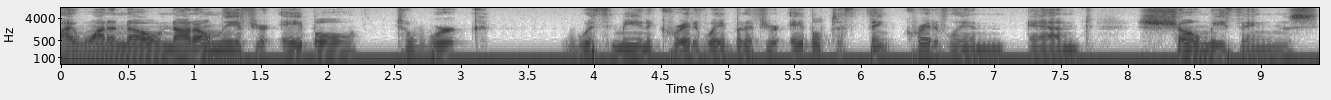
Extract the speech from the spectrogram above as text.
I want to know not only if you're able to work with me in a creative way, but if you're able to think creatively and and show me things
